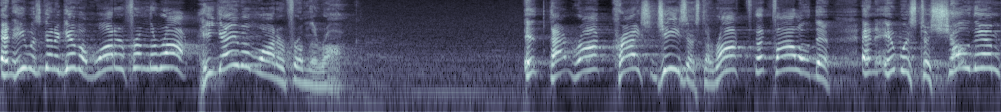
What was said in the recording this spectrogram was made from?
And he was going to give them water from the rock. He gave them water from the rock. It, that rock, Christ Jesus, the rock that followed them. And it was to show them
